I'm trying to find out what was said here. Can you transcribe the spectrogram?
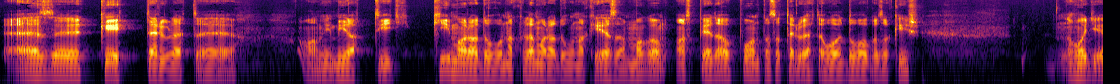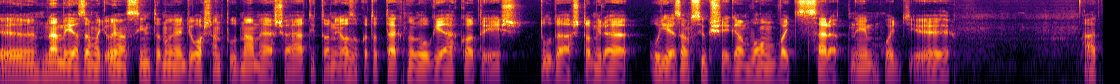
Ez két terület, ami miatt így kimaradónak, lemaradónak érzem magam, az például pont az a terület, ahol dolgozok is, hogy nem érzem, hogy olyan szinten, olyan gyorsan tudnám elsajátítani azokat a technológiákat és tudást, amire úgy érzem szükségem van, vagy szeretném, hogy hát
